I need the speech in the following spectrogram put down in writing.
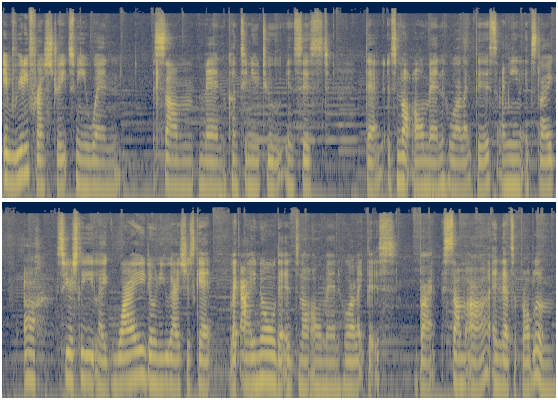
it really frustrates me when some men continue to insist that it's not all men who are like this. I mean it's like oh seriously like why don't you guys just get like i know that it's not all men who are like this but some are, and that's a problem.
